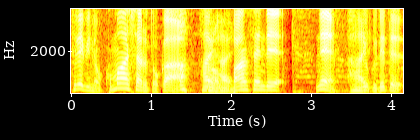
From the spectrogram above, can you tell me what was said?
テレビのコマーシャルとか、あはいはい。その番宣でね、はい。よく出て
